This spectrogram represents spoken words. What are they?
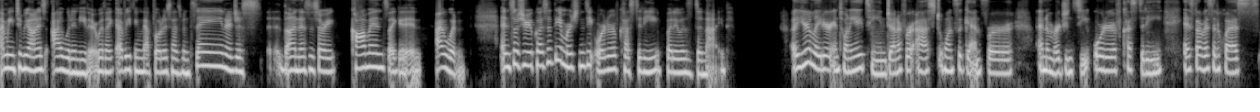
I mean, to be honest, I wouldn't either with like everything that Fotis has been saying or just the unnecessary comments. Like, it, I wouldn't. And so she requested the emergency order of custody, but it was denied. A year later, in 2018, Jennifer asked once again for an emergency order of custody. Esta vez el juez,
